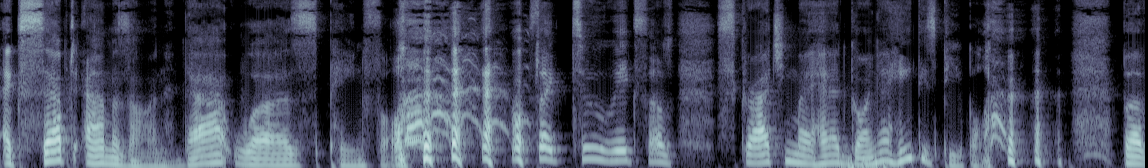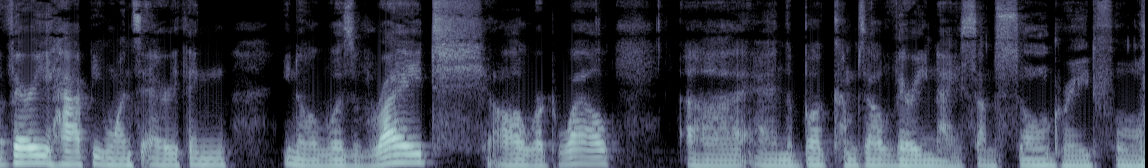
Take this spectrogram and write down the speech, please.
Except Amazon. That was painful. it was like two weeks. I was scratching my head, going, I hate these people. but very happy once everything, you know, was right, all worked well. Uh, and the book comes out very nice. I'm so grateful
